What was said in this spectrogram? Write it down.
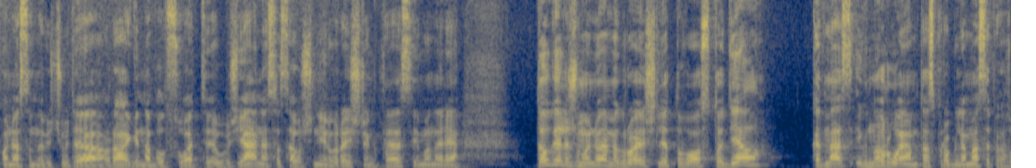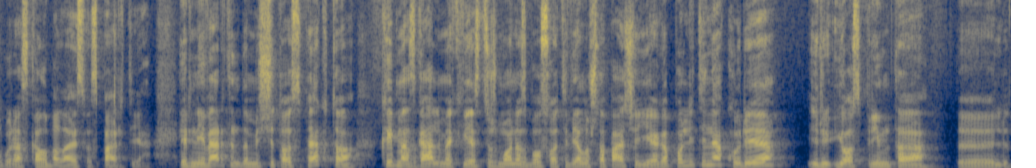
ponė Sanavičiūtė ragina balsuoti už ją, nes esą aušinė jau yra išrinkta Seimo narė. Daugelis žmonių emigruoja iš Lietuvos todėl, kad mes ignoruojam tas problemas, apie kurias kalba Laisvės partija. Ir neįvertindami šito aspekto, kaip mes galime kviesti žmonės balsuoti vėl už tą pačią jėgą politinę, kuri ir jos priimta e,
